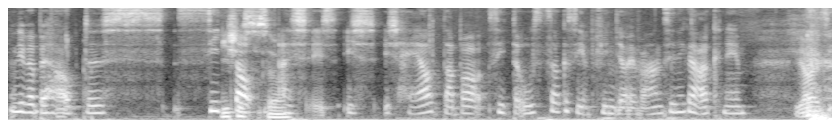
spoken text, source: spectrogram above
Und ich würde behaupten, seit ist es so? es ist, ist, ist hart, aber seit der ausgezogen sind, finde ich euch wahnsinnig angenehm. Ja, also,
